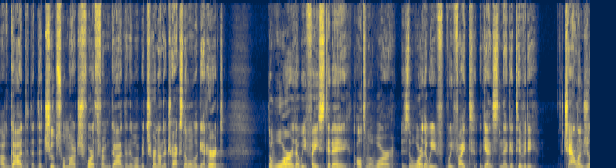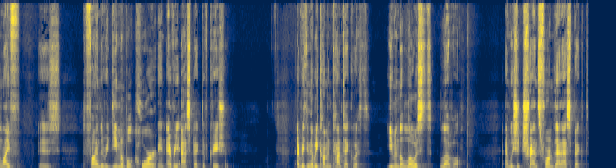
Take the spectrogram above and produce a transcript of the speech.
of Gad, that the troops will march forth from Gad and they will return on their tracks. No one will get hurt. The war that we face today, the ultimate war, is the war that we we fight against negativity. The challenge in life is to find the redeemable core in every aspect of creation. Everything that we come in contact with, even the lowest level, and we should transform that aspect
